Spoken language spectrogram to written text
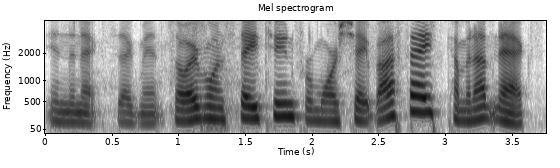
in the next segment. So everyone stay tuned for more Shaped by Faith coming up next.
